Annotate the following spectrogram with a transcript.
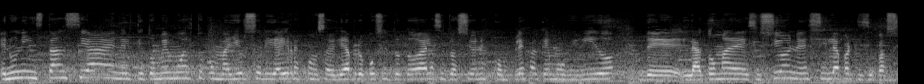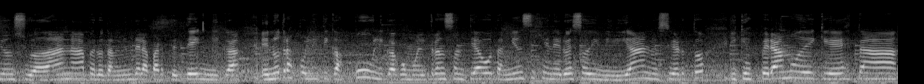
en una instancia en el que tomemos esto con mayor seriedad y responsabilidad a propósito de todas las situaciones complejas que hemos vivido de la toma de decisiones y la participación ciudadana, pero también de la parte técnica. En otras políticas públicas como el Transantiago también se generó esa debilidad, ¿no es cierto? Y que esperamos de que esta,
